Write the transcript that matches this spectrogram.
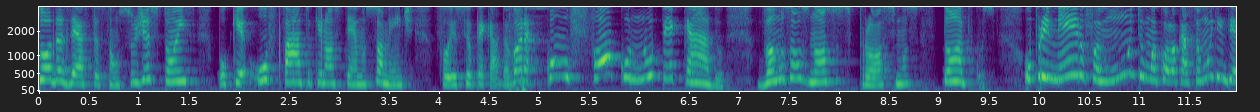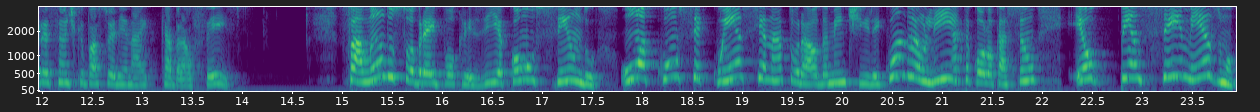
Todas estas são sugestões, porque o fato que nós temos somente foi o seu pecado. Agora, com o foco no pecado, vamos aos nossos próximos tópicos. O primeiro foi muito uma colocação muito interessante que o pastor Elinai Cabral fez, falando sobre a hipocrisia como sendo uma consequência natural da mentira. E quando eu li esta colocação, eu pensei mesmo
